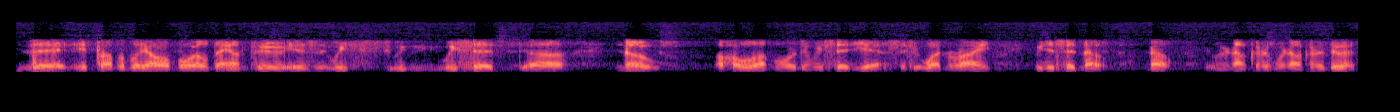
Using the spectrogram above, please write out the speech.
that it probably all boiled down to is that we we we said uh, no a whole lot more than we said yes. If it wasn't right, we just said no, no, we're not to we're not to do it.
